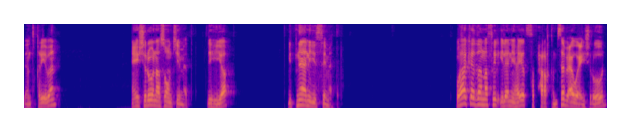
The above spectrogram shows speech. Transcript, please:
إذا تقريبا عشرون سنتيمتر اللي هي اثنان ديسيمتر. وهكذا نصل إلى نهاية الصفحة رقم 27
